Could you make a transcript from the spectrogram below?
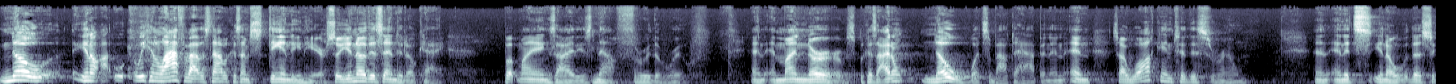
no, you know, we can laugh about this now because I'm standing here. So you know this ended okay but my anxiety is now through the roof. And, and my nerves, because I don't know what's about to happen. And, and so I walk into this room, and, and it's, you know, the,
